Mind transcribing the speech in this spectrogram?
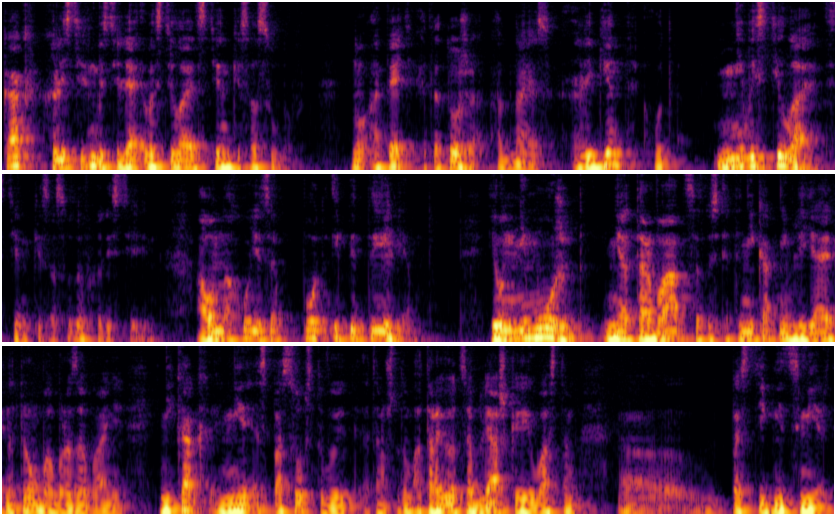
Как холестерин выстилает стенки сосудов. Но опять, это тоже одна из легенд. Вот не выстилает стенки сосудов холестерин, а он находится под эпителием. И он не может не оторваться, то есть это никак не влияет на тромбообразование, никак не способствует, там, что там оторвется бляшка и у вас там э, постигнет смерть.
